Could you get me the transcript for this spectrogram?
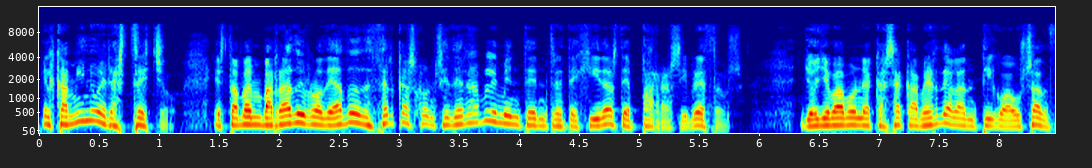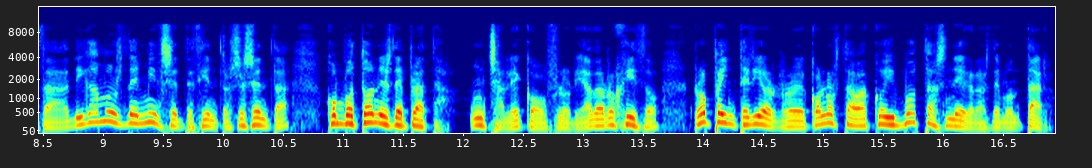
El camino era estrecho, estaba embarrado y rodeado de cercas considerablemente entretejidas de parras y brezos. Yo llevaba una casaca verde a la antigua usanza, digamos de 1760, con botones de plata, un chaleco floreado rojizo, ropa interior de color tabaco y botas negras de montar.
